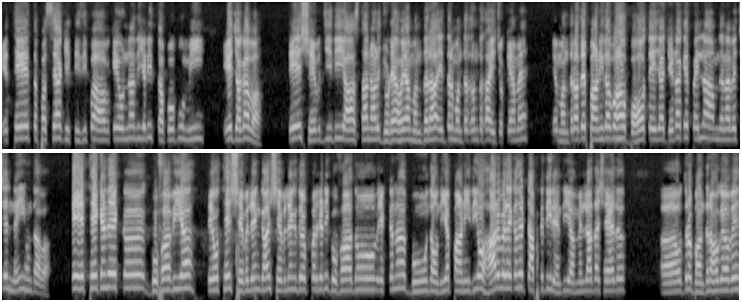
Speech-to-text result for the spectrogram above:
ਇੱਥੇ ਤਪੱਸਿਆ ਕੀਤੀ ਸੀ ਭਾਵ ਕਿ ਉਹਨਾਂ ਦੀ ਜਿਹੜੀ ਤਪੋ ਭੂਮੀ ਇਹ ਜਗ੍ਹਾ ਵਾ। ਤੇ ਸ਼ਿਵ ਜੀ ਦੀ ਆਸਥਾ ਨਾਲ ਜੁੜਿਆ ਹੋਇਆ ਮੰਦਿਰ ਆ, ਇੱਧਰ ਮੰਦਿਰ ਤੁਹਾਨੂੰ ਦਿਖਾਈ ਚੁੱਕਿਆ ਮੈਂ। ਇਹ ਮੰਦਿਰਾਂ ਦੇ ਪਾਣੀ ਦਾ ਵਹਾਅ ਬਹੁਤ ਤੇਜ਼ ਆ ਜਿਹੜਾ ਕਿ ਪਹਿਲਾਂ ਆਮ ਦਿਨਾਂ ਵਿੱਚ ਨਹੀਂ ਹੁੰਦਾ ਵਾ ਤੇ ਇੱਥੇ ਕਹਿੰਦੇ ਇੱਕ ਗੁਫਾ ਵੀ ਆ ਤੇ ਉੱਥੇ ਸ਼ਿਵਲਿੰਗ ਆ ਸ਼ਿਵਲਿੰਗ ਦੇ ਉੱਪਰ ਜਿਹੜੀ ਗੁਫਾ ਤੋਂ ਇੱਕ ਨਾ ਬੂੰਦ ਆਉਂਦੀ ਆ ਪਾਣੀ ਦੀ ਉਹ ਹਰ ਵੇਲੇ ਕਹਿੰਦੇ ਟਪਕਦੀ ਰਹਿੰਦੀ ਆ ਮੈਨੂੰ ਲੱਗਦਾ ਸ਼ਾਇਦ ਉਧਰ ਬੰਦ ਨਾ ਹੋ ਗਿਆ ਹੋਵੇ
